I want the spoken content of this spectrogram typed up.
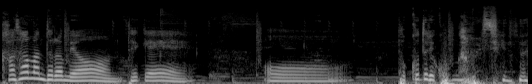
가사만 들으면 되게 어 덕후들이 공감할 수 있는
